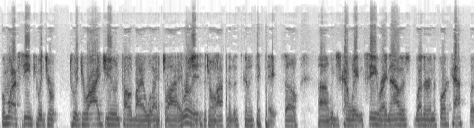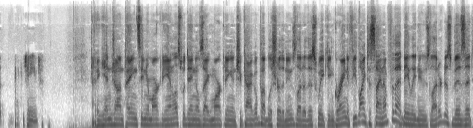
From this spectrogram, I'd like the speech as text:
from what I've seen to a to a dry June followed by a wet July. It really is the July that it's going to dictate. So uh, we just kind of wait and see. Right now, there's weather in the forecast, but that can change. And again, John Payne, Senior Marketing Analyst with Daniels Ag Marketing in Chicago, publisher of the newsletter This Week in Grain. If you'd like to sign up for that daily newsletter, just visit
